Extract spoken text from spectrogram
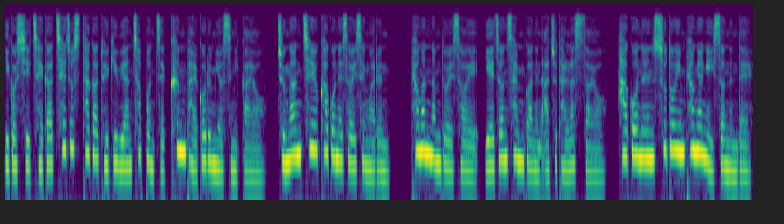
이것이 제가 체조 스타가 되기 위한 첫 번째 큰 발걸음이었으니까요. 중앙체육학원에서의 생활은 평안남도에서의 예전 삶과는 아주 달랐어요. 학원은 수도인 평양에 있었는데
